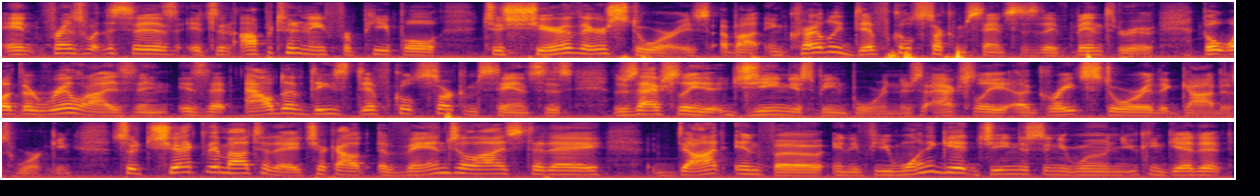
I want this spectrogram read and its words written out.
And friends, what this is, it's an opportunity for people to share their stories about incredibly difficult circumstances they've been through, but what they're really realizing is that out of these difficult circumstances, there's actually a genius being born. There's actually a great story that God is working. So check them out today. Check out evangelizetoday.info. And if you want to get Genius in Your Wound, you can get it,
